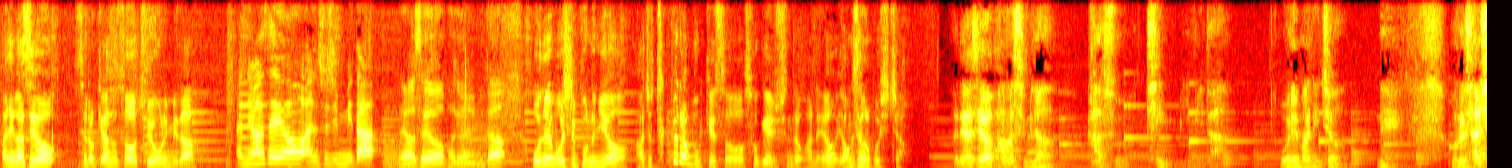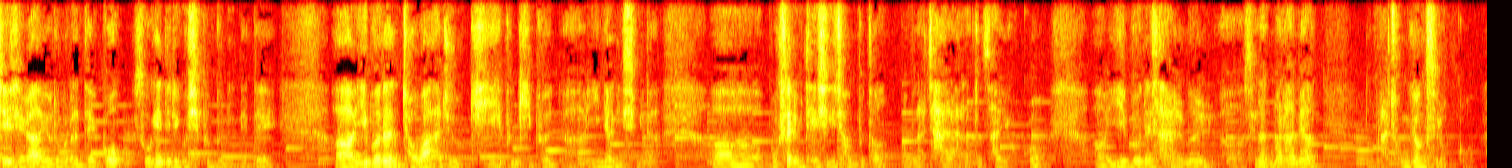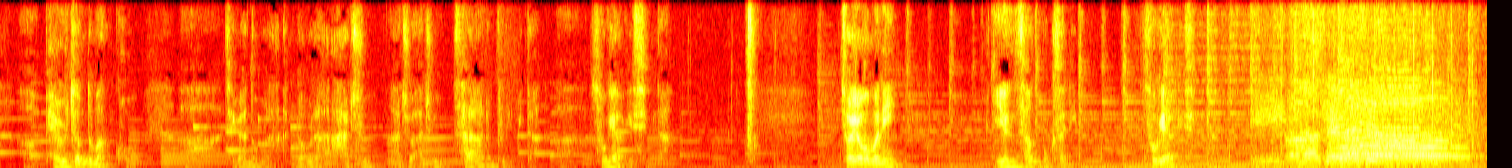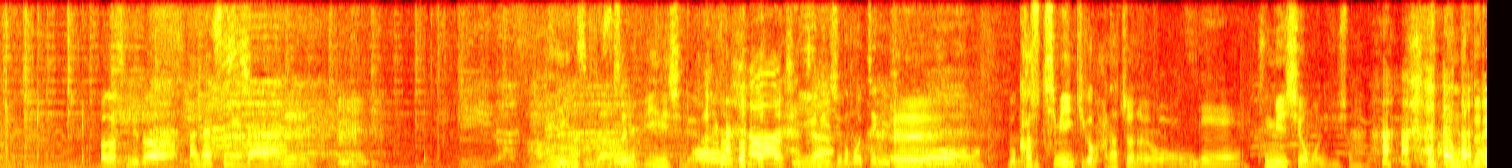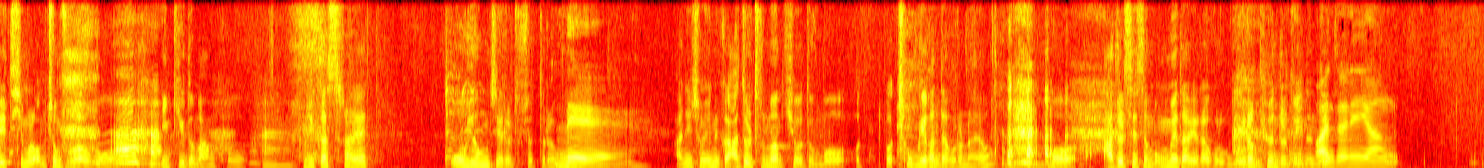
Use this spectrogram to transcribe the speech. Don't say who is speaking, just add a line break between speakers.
안녕하세요. 새롭게 하소서 주영훈입니다.
안녕하세요. 안수지입니다.
안녕하세요. 박일환입니다.
오늘 모실 분은요. 아주 특별한 분께서 소개해 주신다고 하네요. 영상을 보시죠.
안녕하세요. 반갑습니다. 가수 팀입니다. 오랜만이죠? 네. 오늘 사실 제가 여러분한테 꼭 소개해드리고 싶은 분이 있는데, 아, 이분은 저와 아주 깊은 깊은 아, 인연이 있습니다. 어, 목사님 되시기 전부터 너무나 잘 알았던 사이였고, 어, 이분의 삶을 어, 생각만 하면 너무나 존경스럽고, 어, 배울 점도 많고, 어, 제가 너무나, 너무나 아주, 아주, 아주 사랑하는 분입니다. 아, 소개하겠습니다. 저희 어머니, 이은성 목사님, 소개하겠습니다.
안녕하세요. 안녕하세요.
반갑습니다.
반갑습니다.
네.
반갑습니다.
목사님 미인이시네요.
아, 미인이시고 멋쟁이시고.
네. 뭐 가수 팀이 인기가 많았잖아요.
네.
국민 시어머니이셨는데 많은 분들이 팀을 엄청 좋아하고 인기도 많고 보니까 슬하에 오형제를 두셨더라고요.
네.
아니 저희는 그 아들 둘만 키워도 뭐, 어, 뭐 천국에 간다 그러나요? 뭐 아들 셋은 목메달이라고 그러고 뭐 이런 표현들도 있는데
완전히 그냥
